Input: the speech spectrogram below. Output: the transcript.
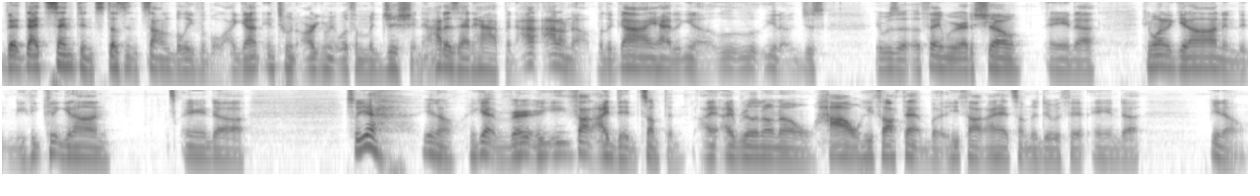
that that sentence doesn't sound believable. I got into an argument with a magician. How does that happen? I, I don't know, but the guy had you know you know just it was a, a thing. We were at a show, and uh, he wanted to get on, and he couldn't get on, and uh, So yeah, you know, he got very. He thought I did something. I I really don't know how he thought that, but he thought I had something to do with it, and uh, you know,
